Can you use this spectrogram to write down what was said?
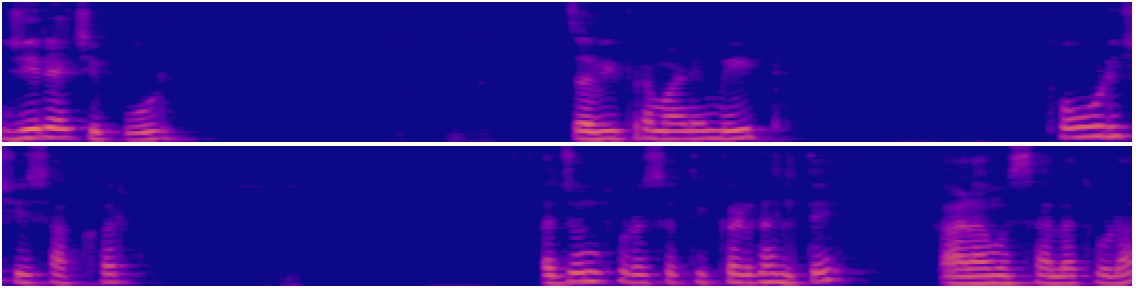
जिऱ्याची पूड चवीप्रमाणे मीठ थोडीशी साखर. अजून थोडंसं तिखट घालते काळा मसाला थोडा.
